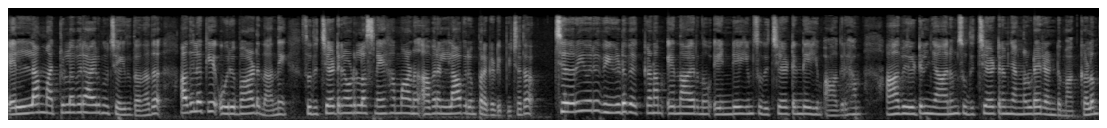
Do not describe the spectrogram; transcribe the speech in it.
എല്ലാം മറ്റുള്ളവരായിരുന്നു ചെയ്തു തന്നത്. അതിലൊക്കെ ഒരുപാട് നന്ദി. സുതിച്ചേട്ടനോടുള്ള സ്നേഹമാണ് അവരെല്ലാവരും പ്രകടിപ്പിച്ചത്. ചെറിയൊരു വീട് വെക്കണം എന്നായിരുന്നു എന്റെയും സുതിച്ചേട്ടന്റെയും ആഗ്രഹം. ആ വീട്ടിൽ ഞാനും സുതിച്ചേട്ടനും ഞങ്ങളുടെ രണ്ട് മക്കളും.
